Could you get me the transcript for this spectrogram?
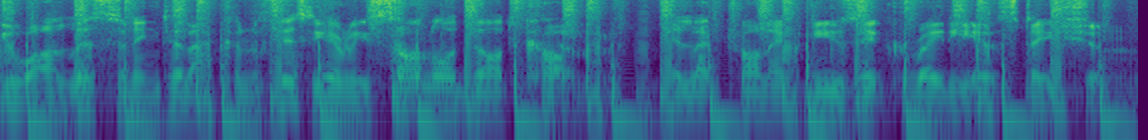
You are listening to laconfisierisonor.com, electronic music radio station.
